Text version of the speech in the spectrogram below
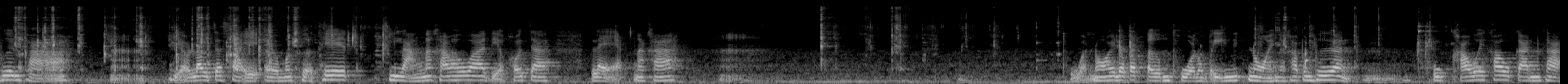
เพื่อนๆค่ะอ่าเดี๋ยวเราจะใส่มะเขือเทศ ทีหลังนะคะ เพราะว่าเดี๋ยวเขาจะแหลกนะคะถั่วน้อยแล้วก็เติมถั่วลงไปอีกนิดหน่อยนะคะเพื่อนๆคลุกเคล้าให้เข้ากันค่ะ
